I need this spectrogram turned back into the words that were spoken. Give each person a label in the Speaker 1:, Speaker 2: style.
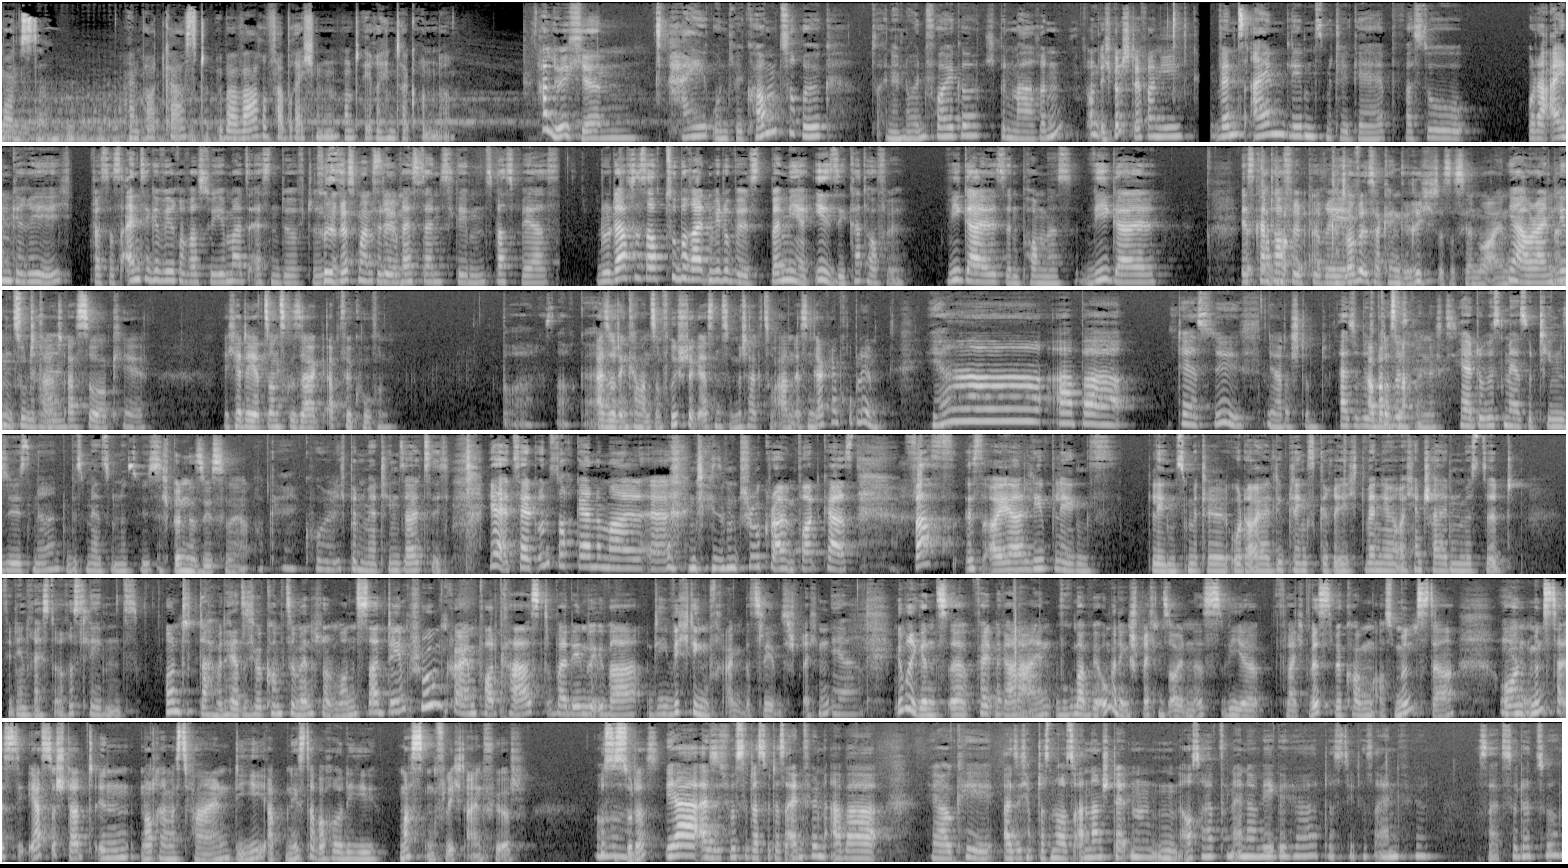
Speaker 1: Monster.
Speaker 2: Ein Podcast über wahre Verbrechen und ihre Hintergründe.
Speaker 1: Hallöchen.
Speaker 2: Hi und willkommen zurück zu einer neuen Folge. Ich bin Maren.
Speaker 1: Und ich bin Stefanie.
Speaker 2: Wenn es ein Lebensmittel gäbe, was du oder ein Gericht, was das einzige wäre, was du jemals essen dürftest.
Speaker 1: Für den Rest meines
Speaker 2: Für den
Speaker 1: Lebens.
Speaker 2: Rest deines Lebens, was wär's? Du darfst es auch zubereiten, wie du willst. Bei mir, easy, Kartoffel. Wie geil sind Pommes? Wie geil ist Kartoffelpüree?
Speaker 1: Kartoffel ist ja kein Gericht, das ist ja nur ein,
Speaker 2: Ja, oder ein
Speaker 1: eine
Speaker 2: Lebensmittel.
Speaker 1: Zutat. Ach so, okay. Ich hätte jetzt sonst gesagt Apfelkuchen.
Speaker 2: Boah, das ist auch geil.
Speaker 1: Also den kann man zum Frühstück essen, zum Mittag, zum Abendessen, gar kein Problem.
Speaker 2: ja, aber der ist süß.
Speaker 1: Ja, das stimmt.
Speaker 2: Also bist,
Speaker 1: Aber das
Speaker 2: bist,
Speaker 1: macht mir nichts.
Speaker 2: Ja, du bist mehr so Team süß, ne? Du bist mehr so eine süße.
Speaker 1: Ich bin eine Süße, ja.
Speaker 2: Okay, cool. Ich bin mehr Team salzig. Ja, erzählt uns doch gerne mal äh, in diesem True Crime Podcast, was ist euer Lieblingslebensmittel oder euer Lieblingsgericht, wenn ihr euch entscheiden müsstet für den Rest eures Lebens?
Speaker 1: Und damit herzlich willkommen zu Menschen und Monster, dem True Crime Podcast, bei dem wir über die wichtigen Fragen des Lebens sprechen.
Speaker 2: Ja.
Speaker 1: Übrigens äh, fällt mir gerade ein, worüber wir unbedingt sprechen sollten, ist, wie ihr vielleicht wisst, wir kommen aus Münster. Und Münster ist die erste Stadt in Nordrhein-Westfalen, die ab nächster Woche die Maskenpflicht einführt. Wusstest du das?
Speaker 2: Ja, also ich wusste, dass wir das einführen, aber ja, okay. Also ich habe das nur aus anderen Städten außerhalb von NRW gehört, dass die das einführen. Was sagst du dazu?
